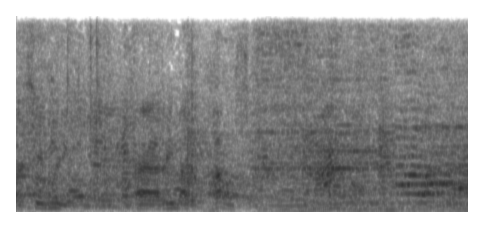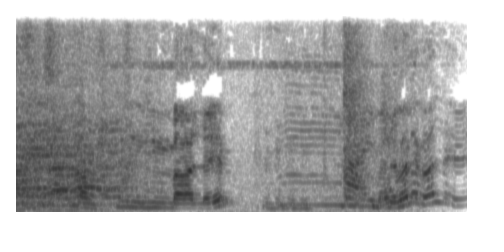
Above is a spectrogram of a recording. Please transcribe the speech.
Así, muy bien. Arriba, vamos. Vamos. Mm, Vale. Vale, vale, vale.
